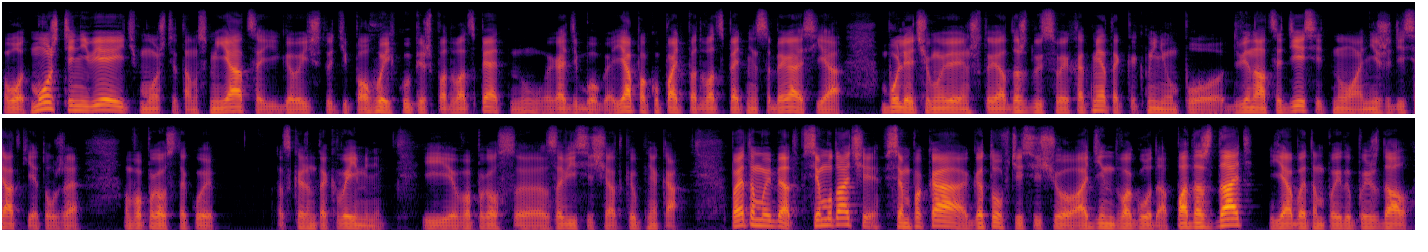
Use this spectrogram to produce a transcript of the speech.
Вот, можете не верить, можете там смеяться и говорить, что типа, ой, купишь по 25, ну, ради бога. Я покупать по 25 не собираюсь, я более чем уверен, что я дождусь своих отметок как минимум по 12-10, ну, а ниже десятки это уже вопрос такой скажем так, времени. И вопрос э, зависящий от крупняка. Поэтому, ребят, всем удачи, всем пока. Готовьтесь еще 1-2 года подождать. Я об этом предупреждал.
